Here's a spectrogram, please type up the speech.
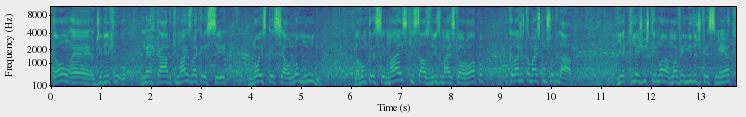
Então, é, eu diria que o mercado que mais vai crescer no especial no mundo, nós vamos crescer mais que Estados Unidos e mais que a Europa, porque lá já está mais consolidado. E aqui a gente tem uma, uma avenida de crescimento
